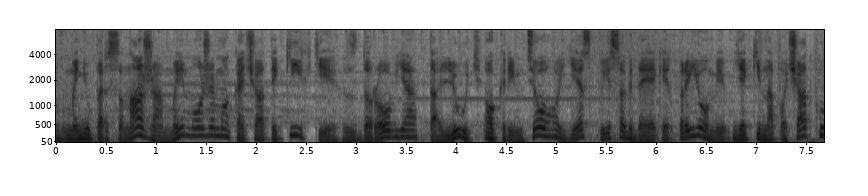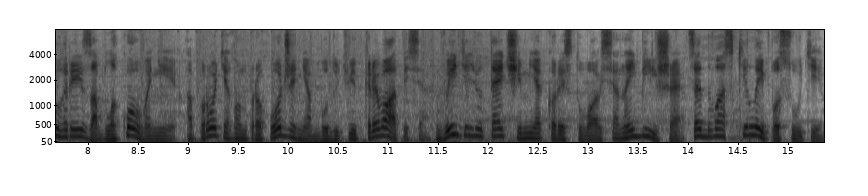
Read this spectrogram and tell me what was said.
В меню персонажа ми можемо качати кіхті, здоров'я та лють. Окрім цього, є список деяких прийомів, які на початку гри заблоковані, а протягом проходження будуть відкриватися. Виділю те, чим я користувався найбільше. Це два скіли по суті.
